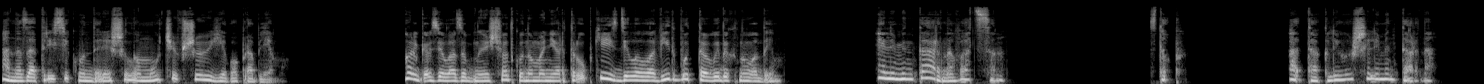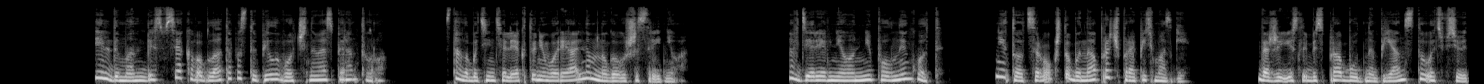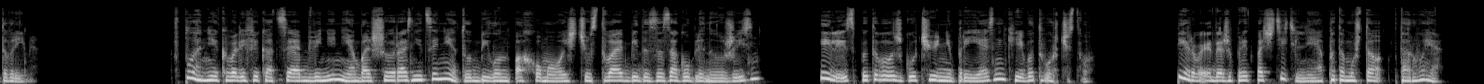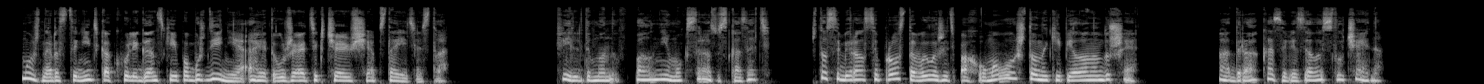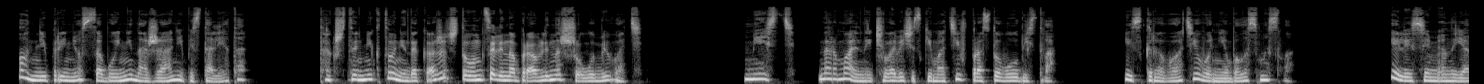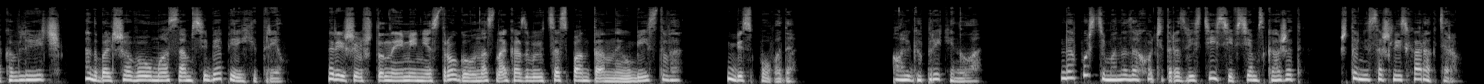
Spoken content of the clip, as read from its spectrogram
Она за три секунды решила мучившую его проблему. Ольга взяла зубную щетку на манер трубки и сделала вид, будто выдохнула дым. «Элементарно, Ватсон. Стоп. А так ли уж элементарно? Ильдеман без всякого блата поступил в очную аспирантуру. Стало быть, интеллект у него реально много выше среднего. В деревне он не полный год. Не тот срок, чтобы напрочь пропить мозги. Даже если беспробудно пьянствовать все это время. В плане квалификации обвинения большой разницы нет, убил он Пахомова из чувства обиды за загубленную жизнь или испытывал жгучую неприязнь к его творчеству. Первое даже предпочтительнее, потому что второе можно расценить как хулиганские побуждения, а это уже отягчающее обстоятельство. Фельдман вполне мог сразу сказать, что собирался просто выложить Пахомову, что накипело на душе. А драка завязалась случайно. Он не принес с собой ни ножа, ни пистолета. Так что никто не докажет, что он целенаправленно шел убивать. Месть — нормальный человеческий мотив простого убийства. И скрывать его не было смысла. Или Семен Яковлевич от большого ума сам себя перехитрил, решив, что наименее строго у нас наказываются спонтанные убийства без повода. Ольга прикинула. Допустим, она захочет развестись и всем скажет, что не сошлись характером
